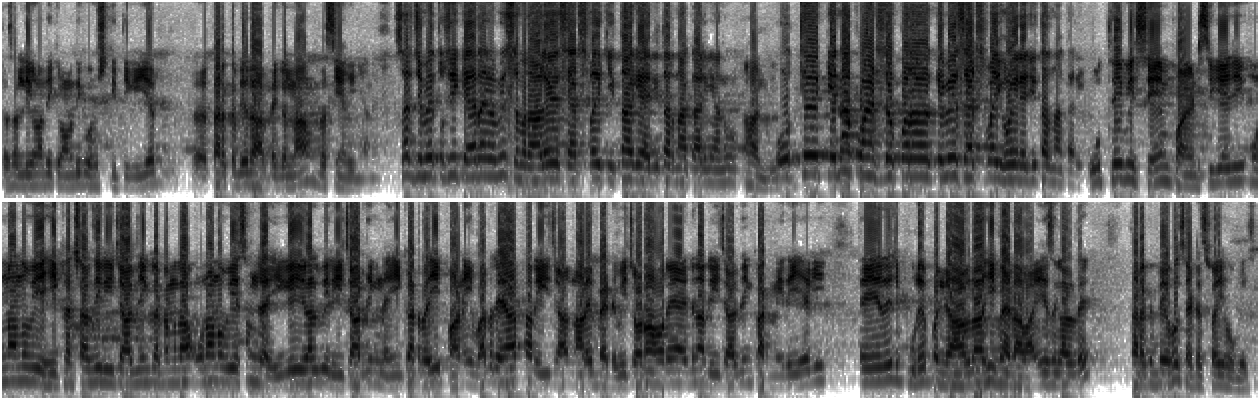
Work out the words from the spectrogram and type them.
ਤਸੱਲੀ ਉਹਨਾਂ ਦੀ ਕਰਾਉਣ ਦੀ ਕੋਸ਼ਿਸ਼ ਕੀਤੀ ਗਈ ਹੈ। ਤਰਕ ਦੇ ਆਧਾਰ ਤੇ ਗੱਲਾਂ ਦੱਸੀਆਂ ਗਈਆਂ ਨੇ। ਸਰ ਜਿਵੇਂ ਤੁਸੀਂ ਕਹਿ ਰਹੇ ਹੋ ਵੀ ਸਮਰਾਲੇ ਸੈਟੀਸਫਾਈ ਕੀਤਾ ਗਿਆ ਜੀ ਧਰਨਾਕਾਰੀਆਂ ਨੂੰ ਹਾਂਜੀ। ਉੱਥੇ ਕਿਹਨਾਂ ਪੁਆਇੰਟਸ ਦੇ ਉੱਪਰ ਕਿਵੇਂ ਸੈਟੀਸਫਾਈ ਹੋਏ ਨੇ ਜੀ ਧਰਨਾਕਾਰੀ? ਉੱਥੇ ਵੀ ਸੇਮ ਪੁਆਇੰਟ ਸੀਗੇ ਜੀ। ਉਹਨਾਂ ਨੂੰ ਵੀ ਇਹੀ ਖਰਚਾ ਸੀ ਰੀਚਾਰਜਿੰਗ ਘਟਣ ਦਾ। ਉਹਨਾਂ ਨੂੰ ਵੀ ਇਹ ਸਮਝਾਈ ਗਈ ਗੱਲ ਵੀ ਰੀਚਾਰਜਿੰਗ ਨਹੀਂ ਘਟ ਰਹੀ ਪਾਣੀ ਵੱਧ ਰਿਹਾ ਤਾਂ ਰੀਚਾਰਜ ਨਾਲੇ ਬੈੱਡ ਵੀ ਚੌੜਾ ਹੋ ਰਿਹਾ। ਇਹਦੇ ਨਾਲ ਰੀਚਾਰਜਿੰਗ ਘਟ ਨਹੀਂ ਰਹੀ ਹੈਗੀ। ਤੇ ਇਹਦੇ 'ਚ ਪੂਰੇ ਪੰਜਾਬ ਦਾ ਹੀ ਫਾਇਦਾ ਵਾ ਇਸ ਗੱਲ ਦੇ। ਤਰਕ ਤੇ ਉਹ ਸੈਟੀਸਫਾਈ ਹੋ ਗਏ ਸੀ।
